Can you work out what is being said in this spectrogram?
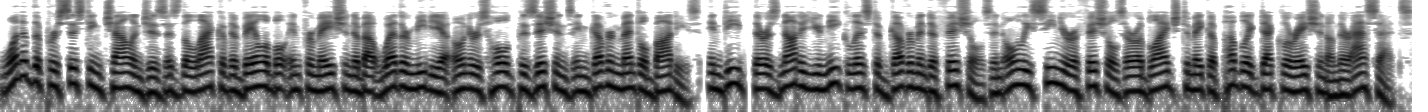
One of the persisting challenges is the lack of available information about whether media owners hold positions in governmental bodies, indeed, there is not a unique list of government officials and only senior officials are obliged to make a public declaration on their assets.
